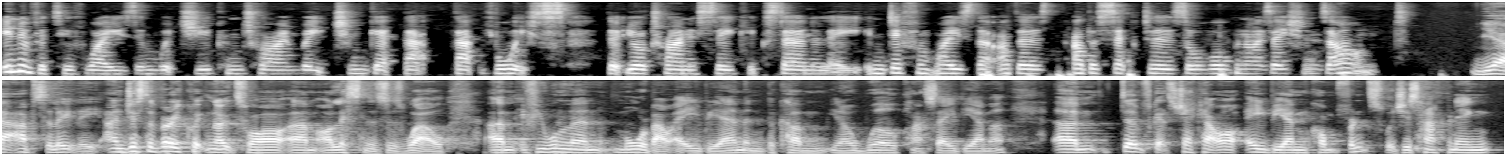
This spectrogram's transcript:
innovative ways in which you can try and reach and get that that voice that you're trying to seek externally in different ways that others other sectors or organizations aren't Yeah, absolutely. And just a very quick note to our um, our listeners as well. Um, if you want to learn more about ABM and become you know world class ABMer, um, don't forget to check out our ABM conference, which is happening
